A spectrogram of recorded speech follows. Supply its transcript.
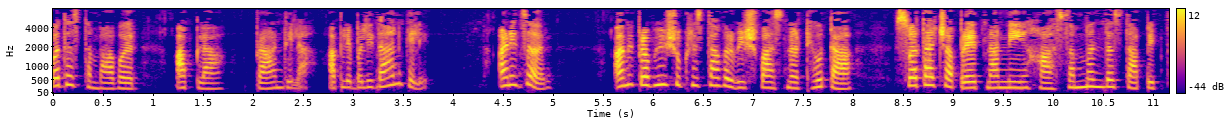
वधस्तंभावर आपला प्राण दिला आपले बलिदान केले. आणि जर आम्ही प्रभू ख्रिस्तावर विश्वास न ठेवता स्वतःच्या प्रयत्नांनी हा संबंध स्थापित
